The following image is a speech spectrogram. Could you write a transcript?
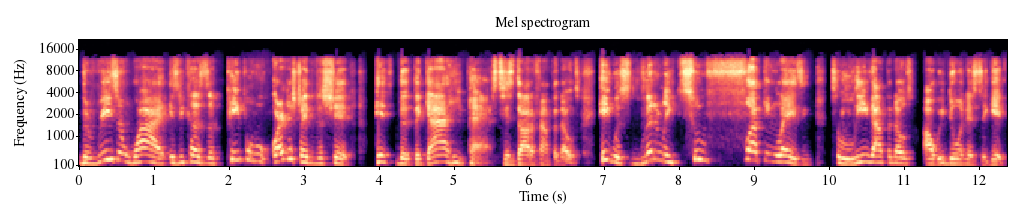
the reason why is because the people who orchestrated the shit the, the guy he passed, his daughter found the notes. He was literally too fucking lazy to leave out the notes. Are we doing this to get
